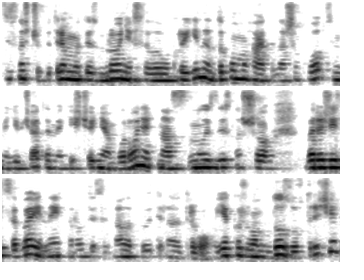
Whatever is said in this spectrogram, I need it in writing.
Звісно, що підтримуйте Збройні Сили України, допомагайте нашим хлопцям і дівчатам, які щодня боронять нас. Ну і звісно, що бережіть себе і не ігноруйте сигнали повітряної тривоги. Я кажу вам до зустрічі.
